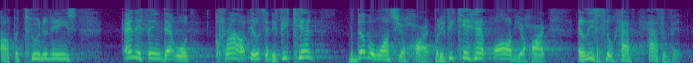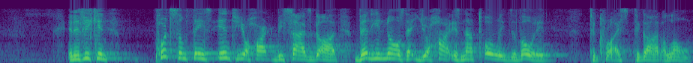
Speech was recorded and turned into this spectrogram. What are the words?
opportunities, anything that will crowd. Listen, if he can't, the devil wants your heart, but if he can't have all of your heart, at least he'll have half of it. And if he can put some things into your heart besides God, then he knows that your heart is not totally devoted to Christ, to God alone.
